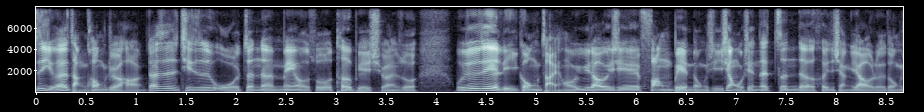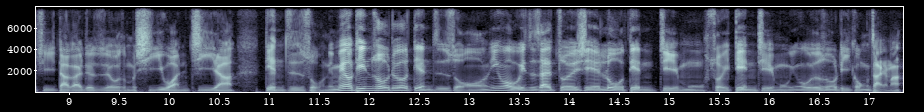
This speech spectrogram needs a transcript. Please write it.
自己有在掌控就好，但是其实我真的没有说特别喜欢说，我就是这些理工仔哈，遇到一些方便东西，像我现在真的很想要的东西，大概就只有什么洗碗机啊、电子锁。你没有听错，就是电子锁哦，因为我一直在做一些弱电节目、水电节目，因为我就说理工仔嘛，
